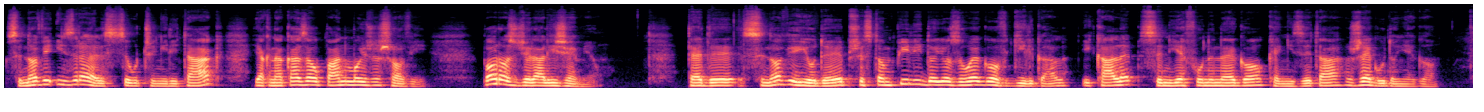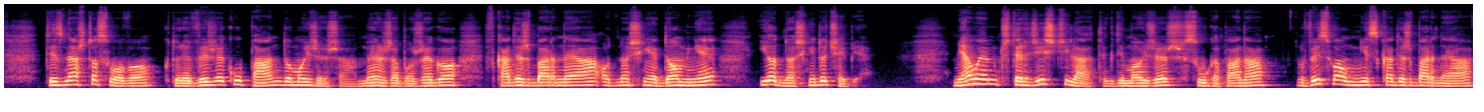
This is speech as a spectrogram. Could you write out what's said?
Synowie izraelscy uczynili tak, jak nakazał Pan Mojżeszowi. Porozdzielali ziemię. Tedy synowie Judy przystąpili do Jozułego w Gilgal i Kaleb, syn Jefunnego, Kenizyta, rzekł do niego. Ty znasz to słowo, które wyrzekł Pan do Mojżesza, męża Bożego, w Kadesz Barnea odnośnie do mnie i odnośnie do ciebie. Miałem czterdzieści lat, gdy Mojżesz, sługa Pana, wysłał mnie z Kadesz Barnea,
